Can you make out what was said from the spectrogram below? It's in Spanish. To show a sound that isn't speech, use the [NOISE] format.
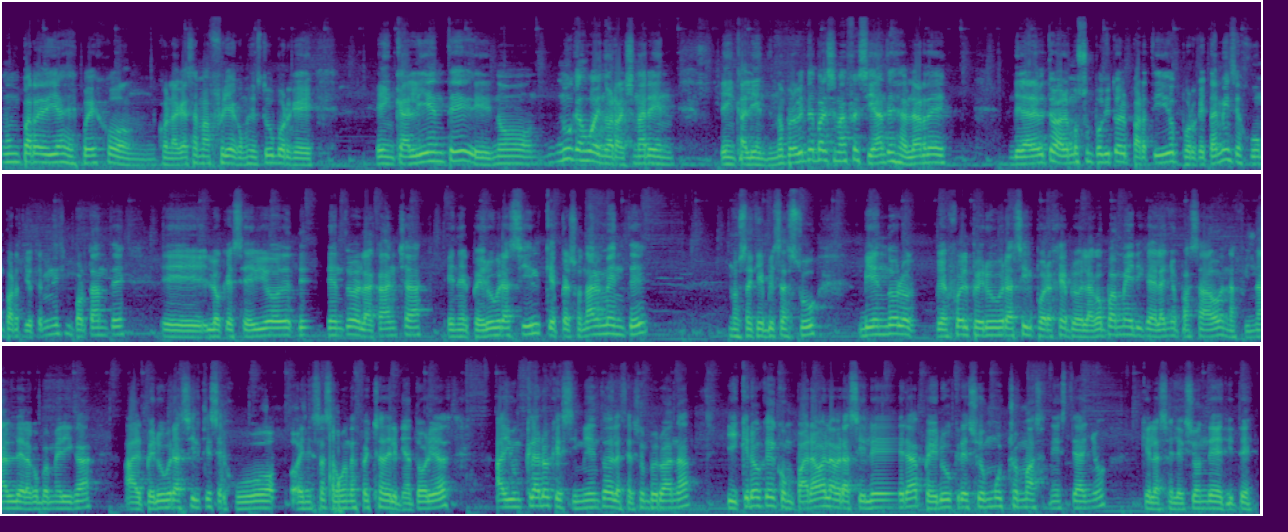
un par de días después con, la cabeza más fría, como dices tú, porque en caliente eh, no nunca es bueno reaccionar en, caliente, ¿no? Pero ¿qué te parece más si antes de hablar de, del árbitro hablemos un poquito del partido? Porque también se jugó un partido, también es importante eh, lo que se vio dentro de la cancha en el Perú-Brasil, que personalmente, no sé qué piensas tú, viendo lo que fue el Perú-Brasil, por ejemplo, de la Copa América del año pasado, en la final de la Copa América, al Perú-Brasil que se jugó en esta segunda fecha de eliminatorias, hay un claro crecimiento de la selección peruana y creo que comparado a la brasilera, Perú creció mucho más en este año que la selección de Tite.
